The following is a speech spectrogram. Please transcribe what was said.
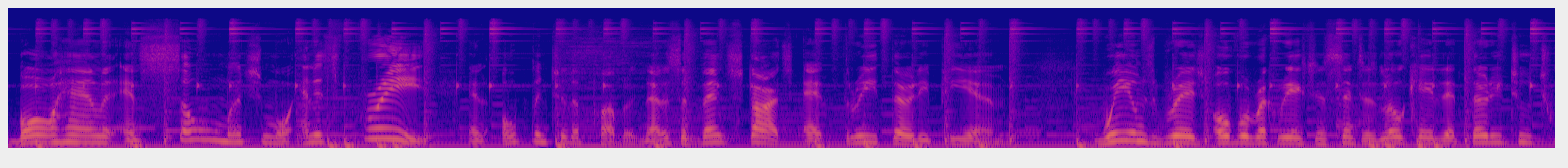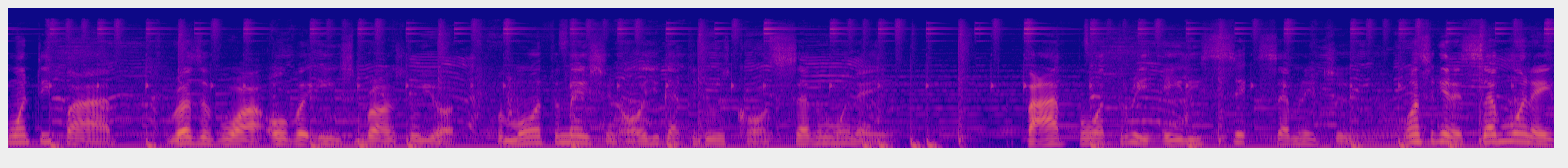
ball handling, and so much more. And it's free and open to the public. Now, this event starts at 3:30 p.m. Williamsbridge Oval Recreation Center is located at 3225 Reservoir Oval East Bronx, New York. For more information, all you got to do is call 718 543 8672. Once again, it's 718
